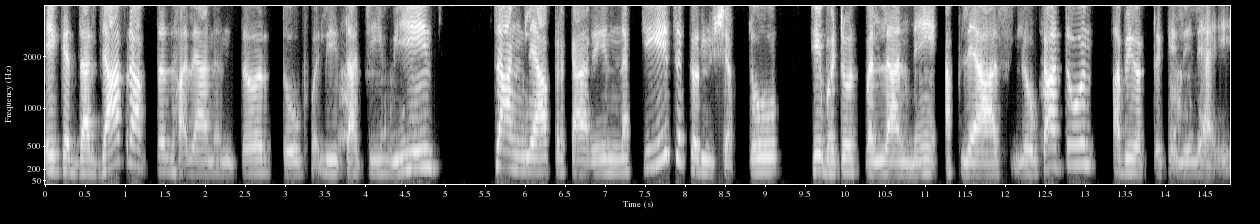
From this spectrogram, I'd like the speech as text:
एक दर्जा प्राप्त झाल्यानंतर तो फलिताची वीण चांगल्या प्रकारे नक्कीच करू शकतो. हे भटोत्पल्लांनी आपल्या श्लोकातून अभिव्यक्त केलेले आहे.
